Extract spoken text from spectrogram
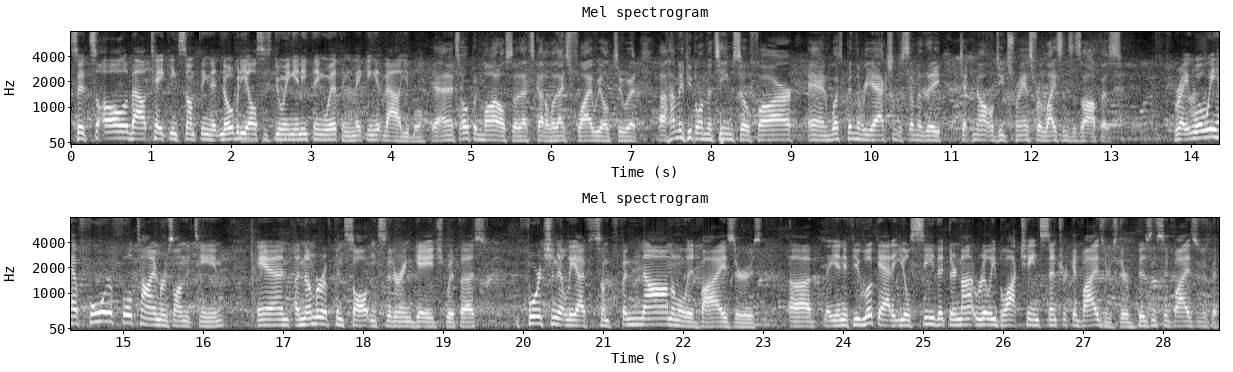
So it's all about taking something that nobody else is doing anything with and making it valuable. Yeah, and it's open model, so that's got a nice flywheel to it. Uh, how many people on the team so far, and what's been the reaction to some of the technology transfer licenses office? Right, well we have four full-timers on the team, and a number of consultants that are engaged with us. Fortunately, I have some phenomenal advisors uh, and if you look at it, you'll see that they're not really blockchain-centric advisors. They're business advisors, they're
